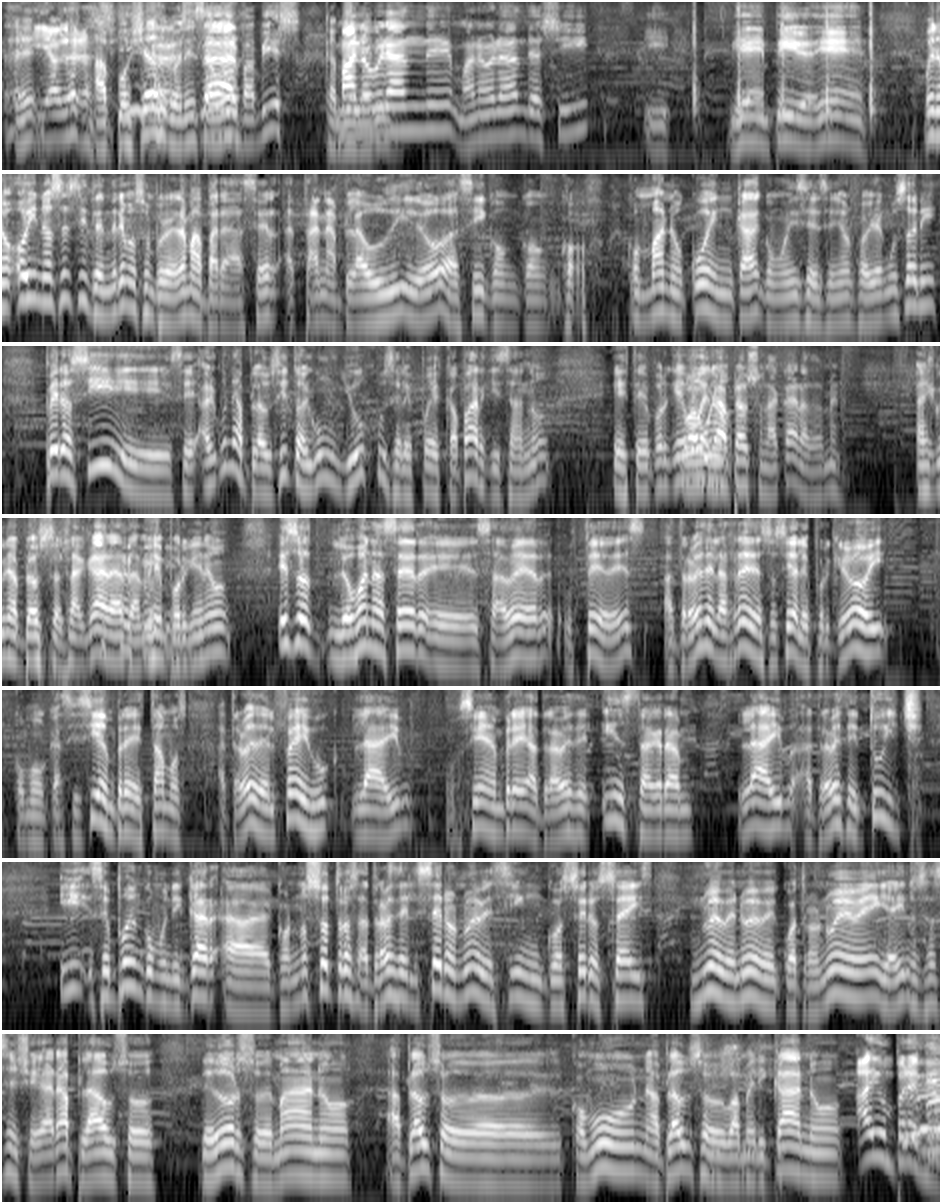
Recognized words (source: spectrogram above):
¿Eh? Y hablan así. Apoyado con esa claro, voz. Es mano grande, mano grande así. Y bien, pibe, bien. Bueno, hoy no sé si tendremos un programa para hacer tan aplaudido, así con, con, con- con mano cuenca, como dice el señor Fabián Gusoni, pero sí, se- algún aplausito, algún yuju se les puede escapar quizás, ¿no? Este, porque o algún aplauso en la cara también. algún aplauso en la cara también, ¿por qué no? Eso los van a hacer eh, saber ustedes a través de las redes sociales, porque hoy, como casi siempre, estamos a través del Facebook Live, como siempre, a través del Instagram Live, a través de Twitch. Y se pueden comunicar ah, con nosotros a través del 095069949 y ahí nos hacen llegar aplausos de dorso de mano, aplauso eh, común, aplauso americano. Hay un premio.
